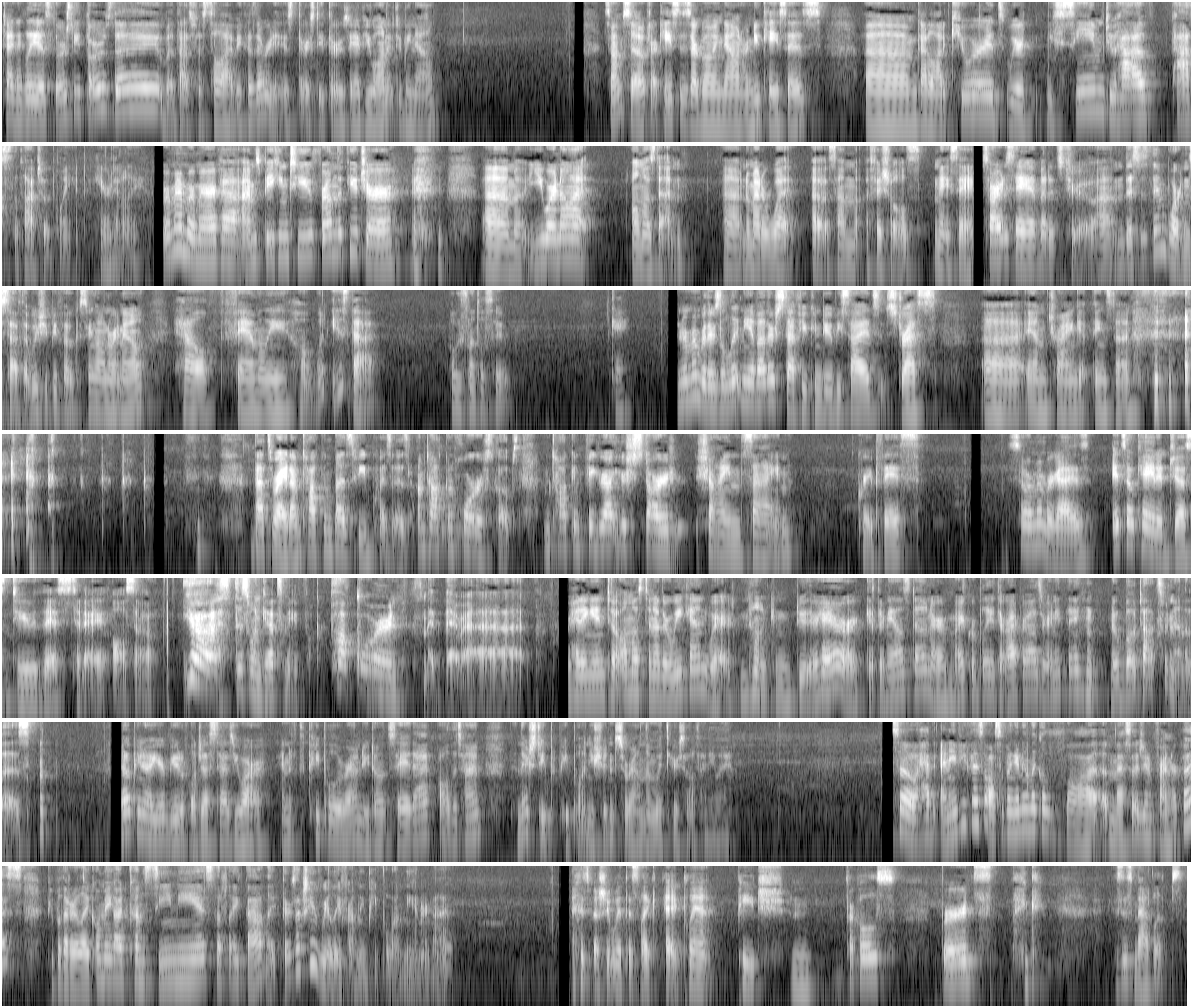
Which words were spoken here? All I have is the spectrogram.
Technically, it's Thirsty Thursday, but that's just a lie because every day is Thirsty Thursday if you want it to be now. So I'm stoked. Our cases are going down, our new cases. Um, got a lot of cures. We're we seem to have passed the plateau point here in Italy. Remember, America, I'm speaking to you from the future. um, you are not almost done, uh, no matter what uh, some officials may say. Sorry to say it, but it's true. Um, this is the important stuff that we should be focusing on right now health, family, home. What is that? Oh, it's lentil soup. Okay. And remember, there's a litany of other stuff you can do besides stress uh, and try and get things done. That's right. I'm talking BuzzFeed quizzes. I'm talking horoscopes. I'm talking figure out your star shine sign. Grape face. So remember, guys, it's okay to just do this today, also. Yes, this one gets me. Fucking popcorn. It's my favorite. We're heading into almost another weekend where no one can do their hair or get their nails done or microblade their eyebrows or anything. No Botox for none of this. I hope you know you're beautiful just as you are. And if the people around you don't say that all the time, then they're stupid people and you shouldn't surround them with yourself anyway. So, have any of you guys also been getting like a lot of message and friend requests? People that are like, oh my god, come see me, stuff like that. Like, there's actually really friendly people on the internet. Especially with this like eggplant, peach, and freckles, birds. Like, is this Mad Libs?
